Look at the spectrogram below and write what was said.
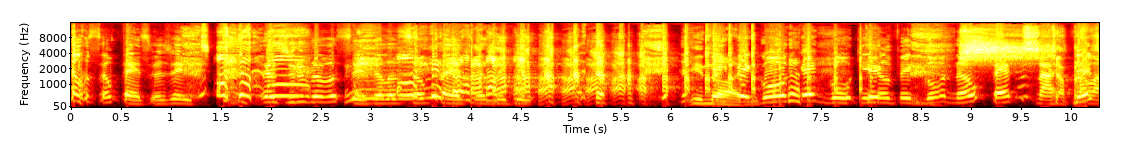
Elas são péssimas, gente. Eu juro pra vocês, elas são péssimas. Quem pegou, pegou. Quem não pegou, não pega nada. Deixa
